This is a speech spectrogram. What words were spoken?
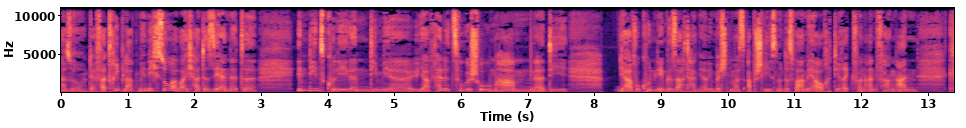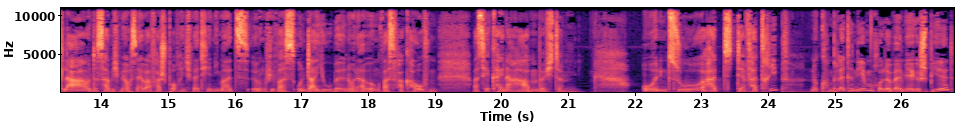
Also der Vertrieb lag mir nicht so, aber ich hatte sehr nette Indienstkollegen, die mir ja Fälle zugeschoben haben, äh, die ja, wo Kunden eben gesagt haben, ja, wir möchten was abschließen. Und das war mir auch direkt von Anfang an klar und das habe ich mir auch selber versprochen. Ich werde hier niemals irgendwie was unterjubeln oder irgendwas verkaufen, was hier keiner haben möchte. Und so hat der Vertrieb eine komplette Nebenrolle bei mir gespielt.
